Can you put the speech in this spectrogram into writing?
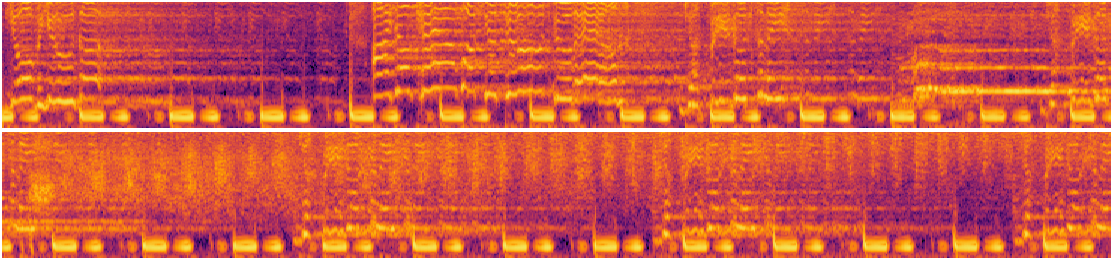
you're a user. I don't care what you do to them, just be good to me. Ooh. Just be good to me. Just be good to me. Just be good to me. Just be good to me.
